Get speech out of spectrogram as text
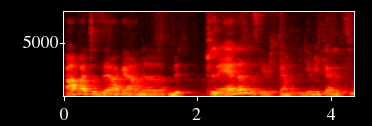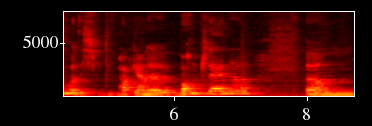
arbeite sehr gerne mit Plänen, das gebe ich gerne, gebe ich gerne zu. Also ich habe gerne Wochenpläne. Ähm,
